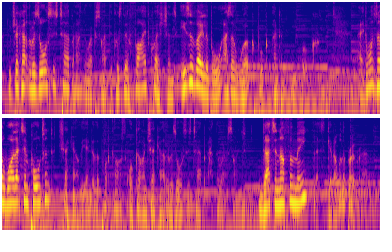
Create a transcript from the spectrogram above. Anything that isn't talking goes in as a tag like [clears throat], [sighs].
do check out the resources tab at the website because the five questions is available as a workbook and an ebook. And if you want to know why that's important, check out the end of the podcast or go and check out the resources tab at the website. That's enough for me. Let's get on with the program.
